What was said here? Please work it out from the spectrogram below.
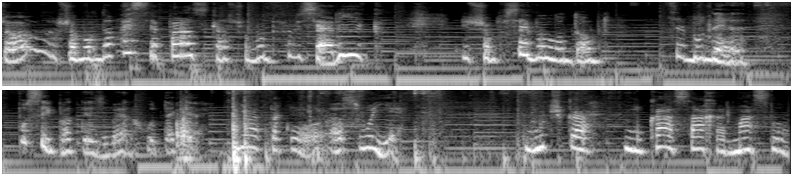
що, щоб вдалася Пасха, щоб вдався рік, і щоб все було добре. Це буде посипати зверху таке. Я такого, а своє. Мучка, мука, сахар, масло,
